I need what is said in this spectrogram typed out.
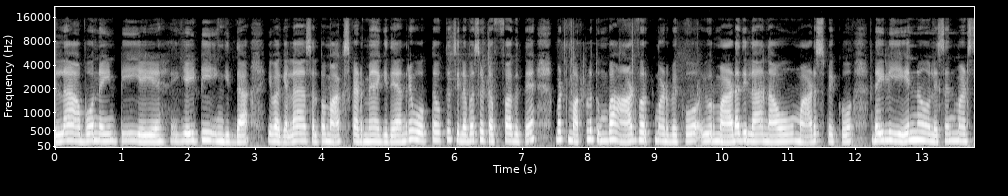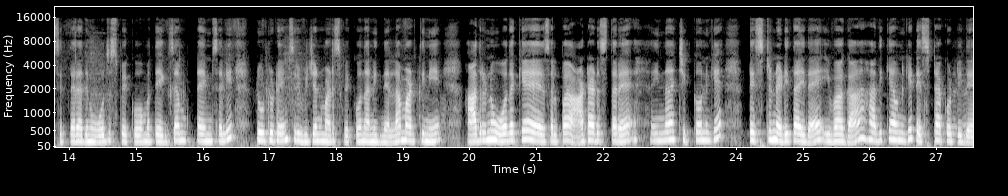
ಎಲ್ಲ ಅಬೋ ನೈಂಟಿ ಏಯ್ಟಿ ಹಿಂಗಿದ್ದ. ಇವಾಗೆಲ್ಲ ಸ್ವಲ್ಪ ಮಾರ್ಕ್ಸ್ ಕಡಿಮೆ ಆಗಿದೆ. ಅಂದರೆ ಹೋಗ್ತಾ ಹೋಗ್ತಾ ಸಿಲೆಬಸ್ಸು ಟಫ್ ಆಗುತ್ತೆ. ಬಟ್ ಮಕ್ಕಳು ತುಂಬ ಹಾರ್ಡ್ ವರ್ಕ್ ಮಾಡಬೇಕು. ಇವ್ರು ಮಾಡೋದಿಲ್ಲ, ನಾವು ಮಾಡಿಸ್ಬೇಕು. ಡೈಲಿ ಏನು ಲೆಸನ್ ಮಾಡಿಸಿರ್ತಾರೆ, ಅದನ್ನು ಓದಿಸ್ಬೇಕು, ಮತ್ತು ಎಕ್ಸಾಮ್ ಟೈಮ್ಸಲ್ಲಿ ಟೂ ಟು ಟೈಮ್ಸ್ ರಿವಿಷನ್ ಮಾಡಿಸ್ಬೇಕು. ನಾನು ಇದನ್ನೆಲ್ಲ ಮಾಡ್ತೀನಿ. ಆದ್ರೂ ಓದೋಕ್ಕೆ ಸ್ವಲ್ಪ ಆಟ ಆಡಿಸ್ತಾರೆ ಇನ್ನು ಚಿಕ್ಕವನಿಗೆ ಟೆಸ್ಟ್ ನಡೀತಾ ಇದೆ ಇವಾಗ. ಅದಕ್ಕೆ ಅವನಿಗೆ ಟೆಸ್ಟ್ ಹಾಕ್ಕೊಟ್ಟಿದ್ದೆ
